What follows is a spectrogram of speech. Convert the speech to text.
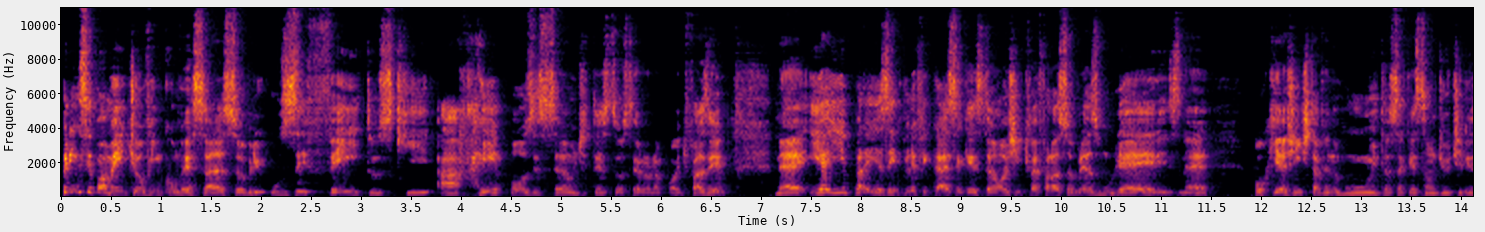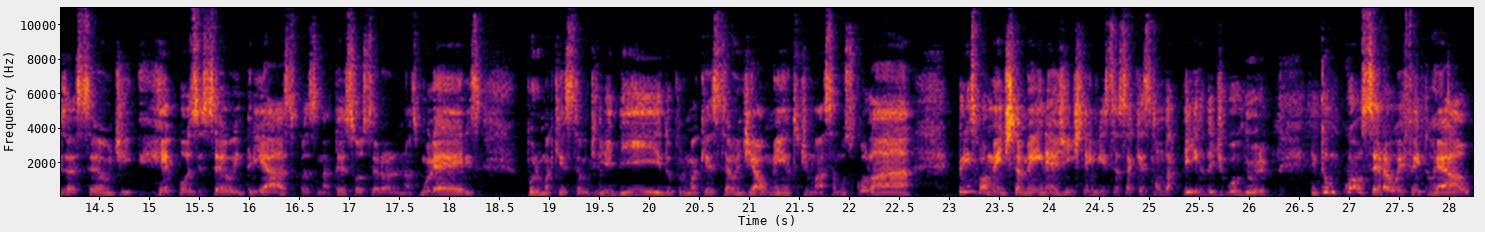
Principalmente eu vim conversar sobre os efeitos que a reposição de testosterona pode fazer, né? E aí para exemplificar essa questão, a gente vai falar sobre as mulheres, né? Porque a gente está vendo muito essa questão de utilização de reposição, entre aspas, na testosterona nas mulheres, por uma questão de libido, por uma questão de aumento de massa muscular. Principalmente também, né, a gente tem visto essa questão da perda de gordura. Então, qual será o efeito real?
